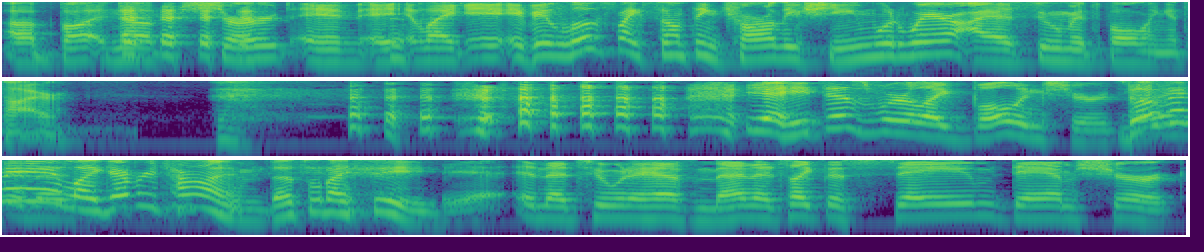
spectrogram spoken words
a button-up shirt, and it, like if it looks like something Charlie Sheen would wear, I assume it's bowling attire. Yeah, he does wear like bowling shirts, Doesn't right? he? Then- Like every time, that's what I see. Yeah, and that two and a half men. It's like the same damn shirt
